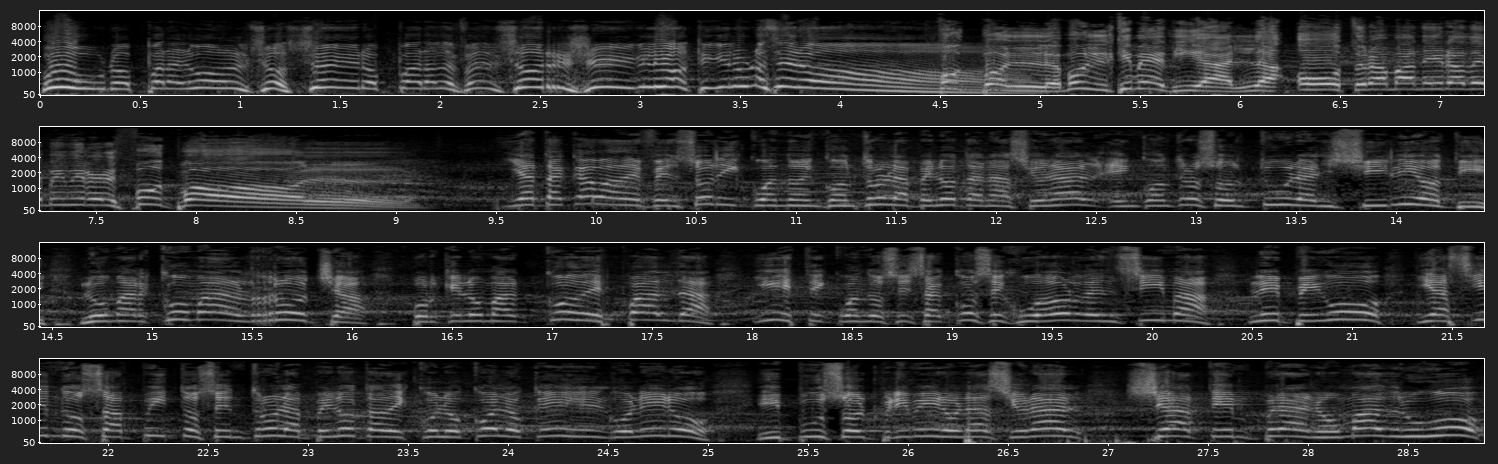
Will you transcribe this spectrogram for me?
Uno para el bolso. Cero para defensor Gigliotti. El 1-0. Fútbol multimedia, la otra manera de vivir el fútbol. Y atacaba a Defensor y cuando encontró la pelota nacional encontró soltura en Gigliotti. Lo marcó mal Rocha porque lo marcó de espalda y este cuando se sacó ese jugador de encima le pegó y haciendo zapitos entró la pelota, descolocó a lo que es el golero y puso el primero nacional ya temprano. Madrugó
